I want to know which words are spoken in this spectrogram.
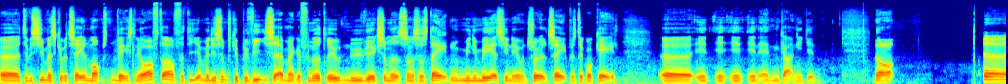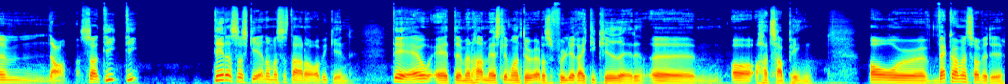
Øh, det vil sige, at man skal betale momsen væsentligt oftere, fordi at man ligesom skal bevise, at man kan finde ud af at drive den nye virksomhed, sådan så staten minimerer sin eventuelle tab, hvis det går galt øh, en, en, en anden gang igen. Nå, øh, nå så de, de, det, der så sker, når man så starter op igen, det er jo, at øh, man har en masse leverandører, der selvfølgelig er rigtig kede af det, øh, og har tabt penge. Og øh, hvad gør man så ved det?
